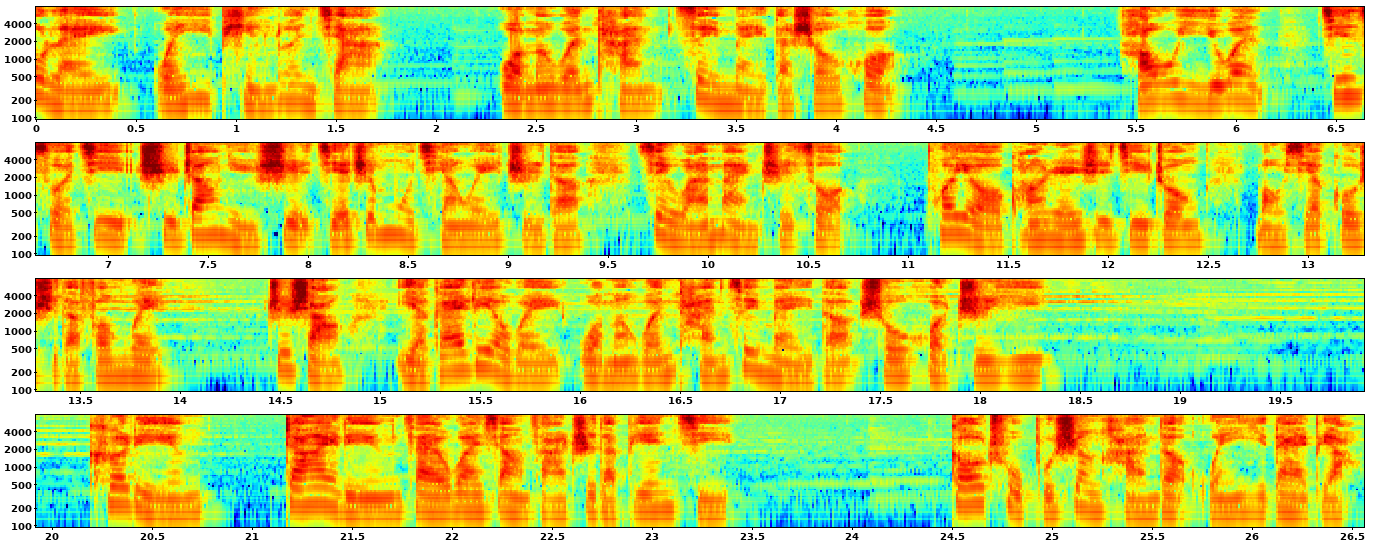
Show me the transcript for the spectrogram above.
傅雷，文艺评论家，我们文坛最美的收获。毫无疑问，《金锁记》是张女士截至目前为止的最完满之作，颇有《狂人日记》中某些故事的风味，至少也该列为我们文坛最美的收获之一。柯林，张爱玲在《万象》杂志的编辑，高处不胜寒的文艺代表。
